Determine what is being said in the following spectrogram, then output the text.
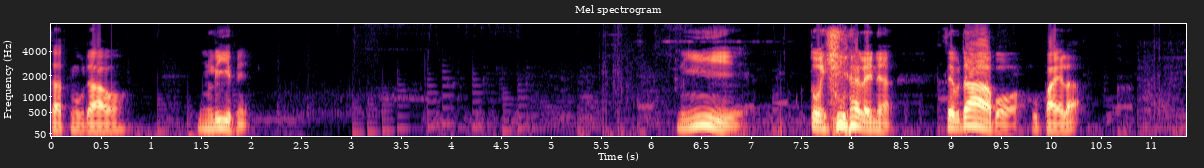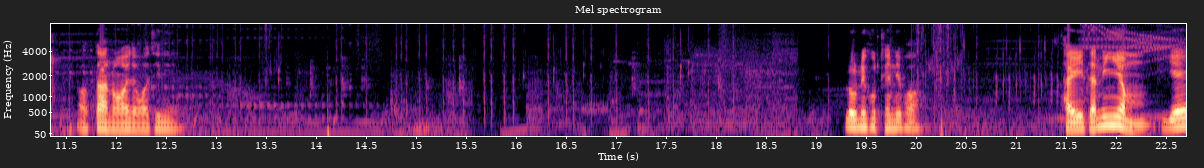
สัตว์หมูดาว มึงรีบเนี่ย นี่ ตัวเฮียอะไรเนี่ย เซลดาบ่กูไปละเอาตาน้อยจังวะที่นี่ลงในขุดแค่นี้พอ ไทเทเนียม เย้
